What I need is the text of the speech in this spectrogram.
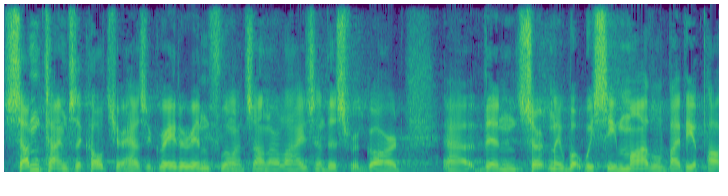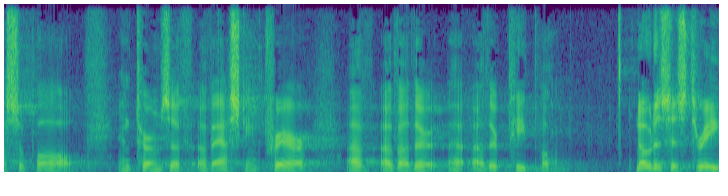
sometimes the culture has a greater influence on our lives in this regard uh, than certainly what we see modeled by the Apostle Paul in terms of, of asking prayer of, of other, uh, other people. Notice his three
